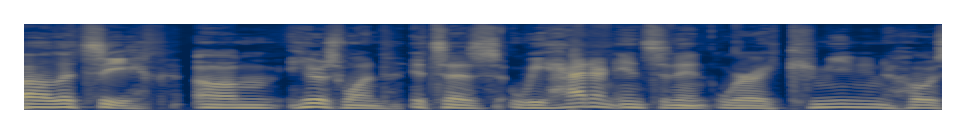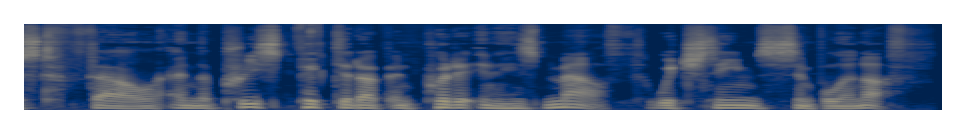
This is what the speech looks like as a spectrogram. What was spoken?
Uh, let's see. Um, here's one. It says We had an incident where a communion host fell and the priest picked it up and put it in his mouth, which seems simple enough.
